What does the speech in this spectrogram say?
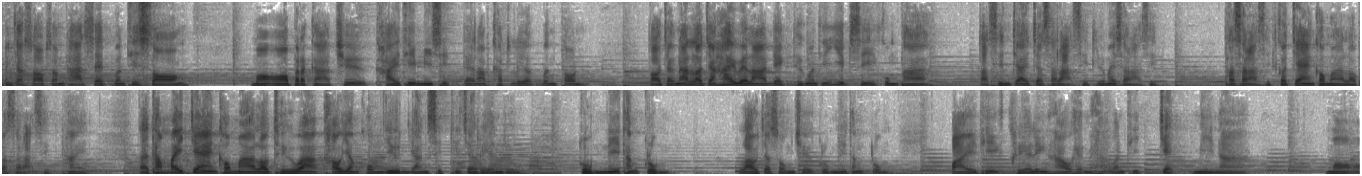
หลังจากสอบสัมภาษณ์เสร็จวันที่สองมออประกาศชื่อใครที่มีสิทธิ์ได้รับคัดเลือกเบื้องต้น ต่อจากนั้นเราจะให้เวลาเด็กถึงวันที่ 24 กุมภาตัดสินใจจะสละสิทธิ์หรือไม่สละสิทธิ์ ถ้าสละสิทธิ์ก็แจ้งเข้ามา เราก็สละสิทธิ์ให้ แต่ถ้าไม่แจ้งเข้ามาเราถือว่าเขายังคงยืนยันสิทธิ์ที่จะเรียนอยู่ กลุ่มนี้ทั้งกลุ่ม เราจะส่งชื่อกลุ่มนี้ทั้งกลุ่ม ไปที่ clearing house เห็นไหมฮะวันที่ 7 มีนามอ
